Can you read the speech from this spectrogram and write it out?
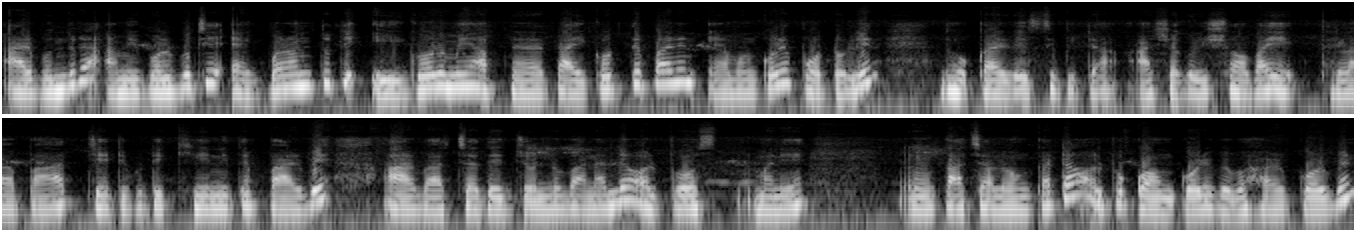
আর বন্ধুরা, আমি বলব যে একবার অন্তত এই গরমে আপনারা ট্রাই করতে পারেন এমন করে পটলের ধোকার রেসিপিটা আশা করি সবাই এক থেলা ভাত চেটে পুটে খেয়ে নিতে পারবে। আর বাচ্চাদের জন্য বানালে অল্প মানে কাঁচা লঙ্কাটা অল্প কম করে ব্যবহার করবেন।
